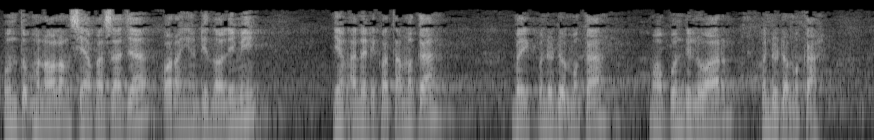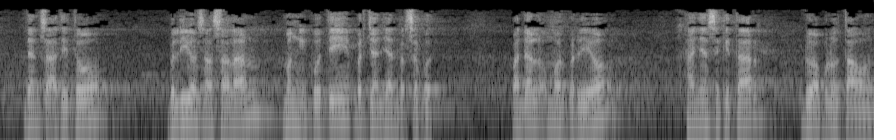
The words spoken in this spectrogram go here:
untuk menolong siapa saja orang yang dizalimi yang ada di kota Mekah baik penduduk Mekah maupun di luar penduduk Mekah. Dan saat itu beliau SAW mengikuti perjanjian tersebut. Padahal umur beliau hanya sekitar 20 tahun.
